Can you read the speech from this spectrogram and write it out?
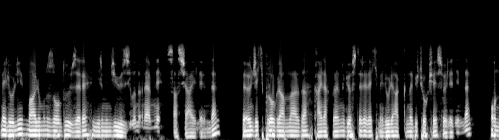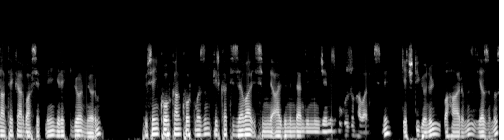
Meluli malumunuz olduğu üzere 20. yüzyılın önemli saz şairlerinden ve önceki programlarda kaynaklarını göstererek Meluli hakkında birçok şey söylediğimden ondan tekrar bahsetmeyi gerekli görmüyorum. Hüseyin Korkan Korkmaz'ın Firkati Zeval isimli albümünden dinleyeceğimiz bu uzun havanın ismi Geçti Gönül, Baharımız, Yazımız.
